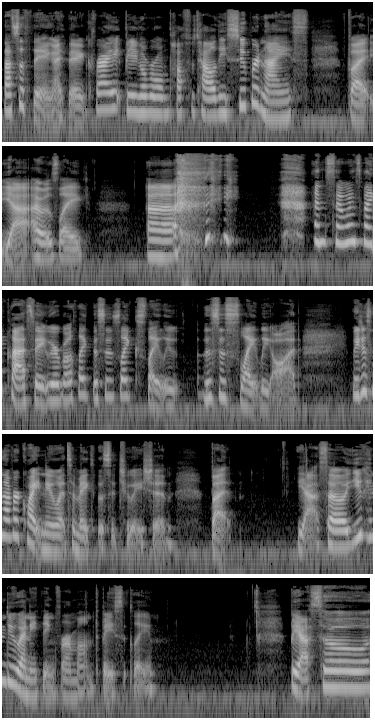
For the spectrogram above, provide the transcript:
That's the thing, I think, right? Being overwhelmed with hospitality, super nice. But yeah, I was like, uh, and so was my classmate. We were both like, this is like slightly, this is slightly odd. We just never quite knew what to make the situation. But yeah, so you can do anything for a month, basically. But yeah, so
